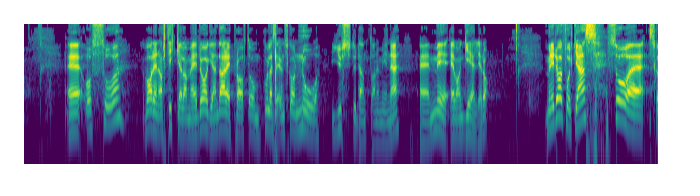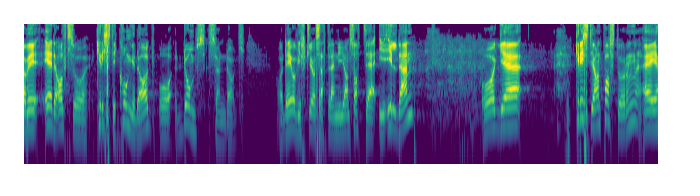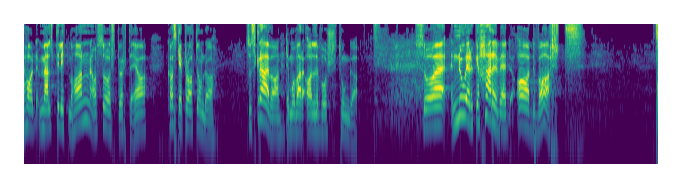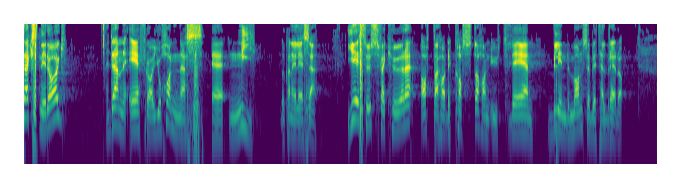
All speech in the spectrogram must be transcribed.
Eh, og så var det en artikkel av meg i dagen der jeg prata om hvordan jeg ønsker å nå jusstudentene mine eh, med evangeliet. da. Men i dag folkens, så eh, vi, er det altså Kristi kongedag og domssøndag. Og Det er jo virkelig å sette den nyansatte i ilden. Og eh, Kristian, pastoren, jeg hadde meldte litt med han, og så spurte jeg ja, hva skal jeg prate om. da? Så skrev han det må være alvorstunga. Så eh, nå er dere herved advart. Teksten i dag den er fra Johannes eh, 9. Nå kan jeg lese. Jesus fikk høre at de hadde kasta han ut. Det er en blind mann som er blitt helbreda.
